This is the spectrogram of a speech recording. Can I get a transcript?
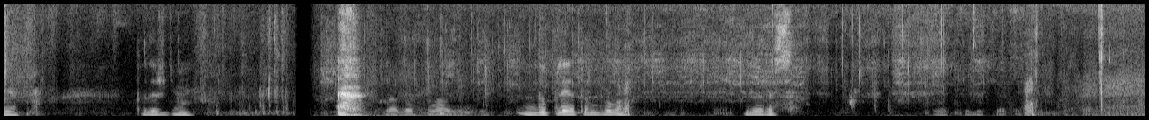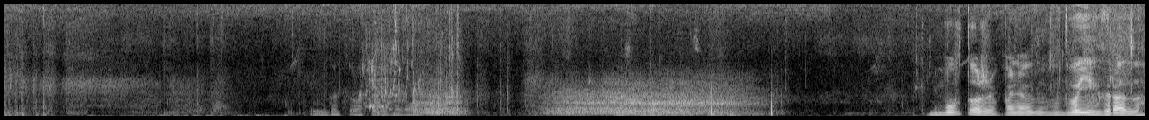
Понятно. Подождем. Надо останавливаться. Дуплетом було. Зараз. Вот тебе это. Да, трохи забрав. Був теж, поняв, вдвоїх зразу.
